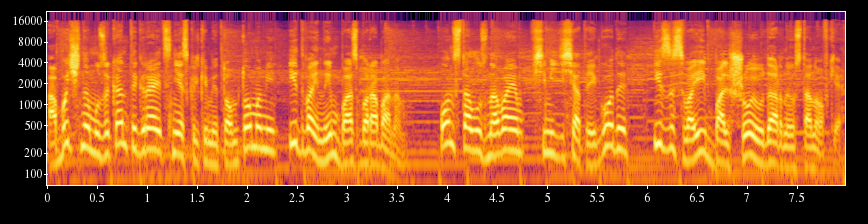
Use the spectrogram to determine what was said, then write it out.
Обычно музыкант играет с несколькими том-томами и двойным бас-барабаном. Он стал узнаваем в 70-е годы из-за своей большой ударной установки.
